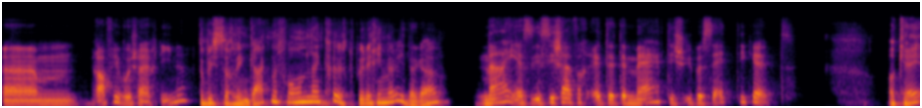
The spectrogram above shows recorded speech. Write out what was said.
Ähm, Raffi, wo ist eigentlich deine? Du bist doch ein Gegner von Online-Kursen, spüre ich immer wieder, gell? Nein, es, es ist einfach, äh, der, der Markt ist übersättigt. Okay,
